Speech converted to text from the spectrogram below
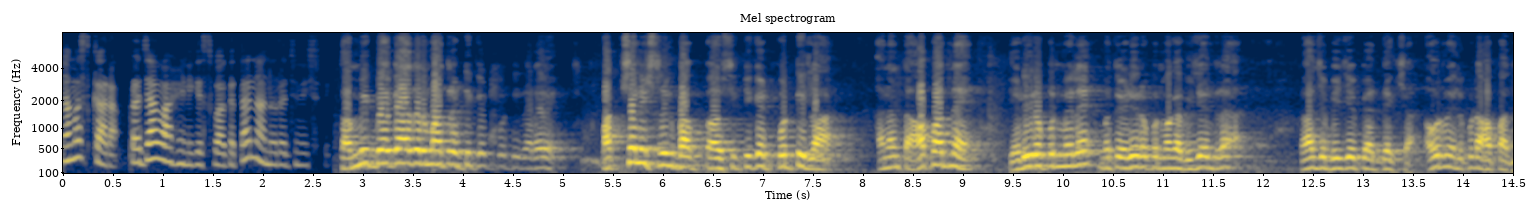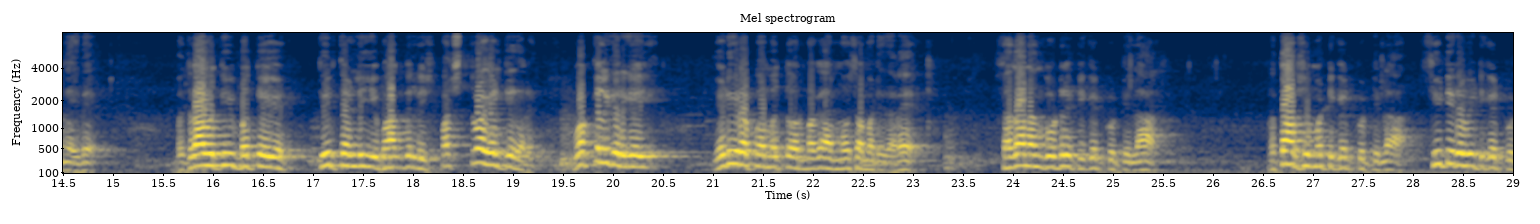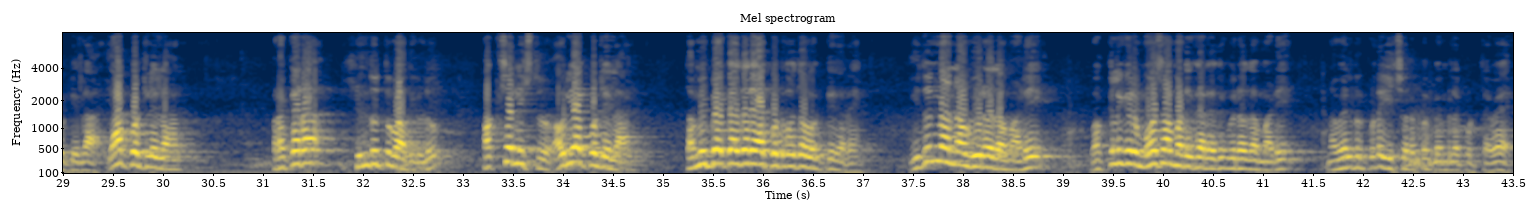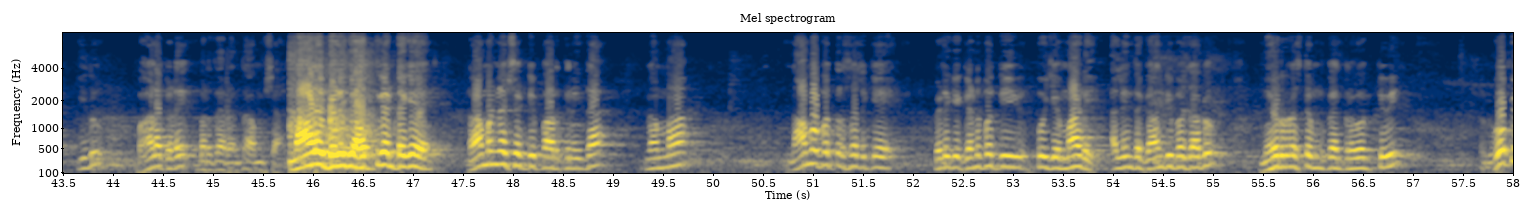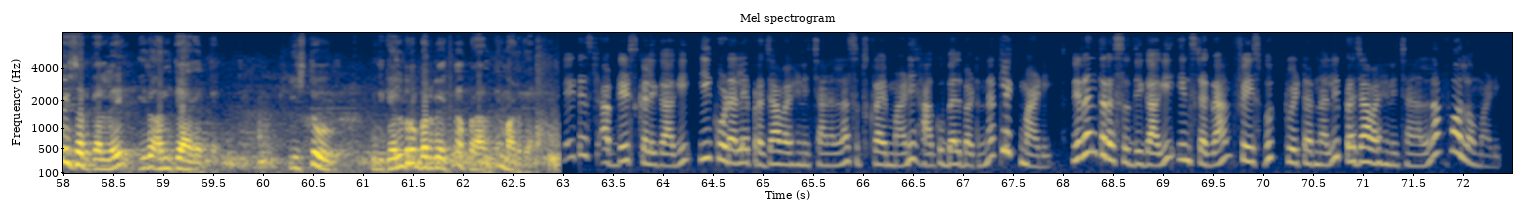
ನಮಸ್ಕಾರ. ಪ್ರಜಾವಾಹಿನಿಗೆ ಸ್ವಾಗತ. ನಾನು ರಜನೀಶ್ರೀ ತಮ್ಮಿಗೆ ಬೇಕಾದ್ರೆ ಮಾತ್ರ ಟಿಕೆಟ್ ಕೊಟ್ಟಿದ್ದಾರೆ. ಪಕ್ಷನಿಷ್ಠರಿಗೆ ಬ- ಬ- ಟಿಕೆಟ್ ಕೊಟ್ಟಿಲ್ಲ. ಅನ್ನಂತ ಆಪಾದನೆ ಯಡಿಯೂರಪ್ಪನ ಮೇಲೆ ಮತ್ತು ಯಡಿಯೂರಪ್ಪನ ಮಗ ವಿಜೇಂದ್ರ, ರಾಜ್ಯ ಬಿ ಜೆ ಪಿ ಅಧ್ಯಕ್ಷ ಅವ್ರ ಮೇಲೂ ಕೂಡ ಆಪಾದನೆ ಇದೆ. ಭದ್ರಾವತಿ ಮತ್ತು ತೀರ್ಥಹಳ್ಳಿ ಈ ಭಾಗದಲ್ಲಿ ಸ್ಪಷ್ಟವಾಗಿ ಹೇಳ್ತಿದ್ದಾರೆ. ಒಕ್ಕಲಿಗರಿಗೆ ಯಡಿಯೂರಪ್ಪ ಮತ್ತು ಅವ್ರ ಮಗ ಮೋಸ ಮಾಡಿದ್ದಾರೆ. ಸದಾನಂದ ಗೌಡ್ರಿಗೆ ಟಿಕೆಟ್ ಕೊಟ್ಟಿಲ್ಲ. ಪ್ರತಾಪ್ ಸಿಂಹ ಟಿಕೆಟ್ ಕೊಟ್ಟಿಲ್ಲ ಸಿ ಟಿ ರವಿ ಟಿಕೆಟ್ ಕೊಟ್ಟಿಲ್ಲ, ಯಾಕೆ ಕೊಟ್ಟಲಿಲ್ಲ ಪ್ರಖರ ಹಿಂದುತ್ವವಾದಿಗಳು, ಪಕ್ಷನಿಷ್ಠರು, ಅವ್ರು ಯಾಕೆ ಕೊಡಲಿಲ್ಲ? ತಮಗೆ ಬೇಕಾದರೆ ಯಾಕೆ ಕೊಟ್ಕೋತಾ ಹೋಗ್ತಿದ್ದಾರೆ? ಇದನ್ನು ನಾವು ವಿರೋಧ ಮಾಡಿ ಒಕ್ಕಲಿಗರು ಮೋಸ ಮಾಡಿದ್ದಾರೆ ಅದಕ್ಕೆ ವಿರೋಧ ಮಾಡಿ ನಾವೆಲ್ಲರೂ ಕೂಡ ಈಶ್ವರಪ್ಪ ಬೆಂಬಲ ಕೊಡ್ತೇವೆ. ಇದು ಬಹಳ ಕಡೆ ಬರ್ತಾ ಇರೋಂಥ ಅಂಶ. ನಾಳೆ ಬೆಳಿಗ್ಗೆ ಹತ್ತು ಗಂಟೆಗೆ ರಾಮಣ್ಣ ಶೆಟ್ಟಿ ಪಾರ್ಕ್ನಿಂದ ನಮ್ಮ ನಾಮಪತ್ರ ಸಲ್ಲಿಕೆ, ಬೆಳಿಗ್ಗೆ ಗಣಪತಿ ಪೂಜೆ ಮಾಡಿ, ಅಲ್ಲಿಂದ ಗಾಂಧಿ ಬಜಾರು ನೆಹರು ರಸ್ತೆ ಮುಖಾಂತರ ಹೋಗ್ತೀವಿ. ಗೋಪಿ ಸರ್ಕಲ್ಲಿ ಇದು ಅಂತ್ಯ ಆಗುತ್ತೆ. ಇಷ್ಟು ಇದಕ್ಕೆಲ್ಲರೂ ಬರಬೇಕು ಅಂತ ಪ್ರಾರ್ಥನೆ ಮಾಡ್ತೇನೆ. ಲೇಟೆಸ್ಟ್ ಅಪ್ಡೇಟ್ಸ್ಗಳಿಗಾಗಿ ಈ ಕೂಡಲೇ ಪ್ರಜಾವಾಹಿನಿ ಚಾನೆಲ್ನ ಸಬ್ಸ್ಕ್ರೈಬ್ ಮಾಡಿ ಹಾಗೂ ಬೆಲ್ ಬಟನ್ನ ಕ್ಲಿಕ್ ಮಾಡಿ. ನಿರಂತರ ಸುದ್ದಿಗಾಗಿ ಇನ್ಸ್ಟಾಗ್ರಾಮ್ ಫೇಸ್ಬುಕ್ ಟ್ವಿಟರ್ನಲ್ಲಿ ಪ್ರಜಾವಾಹಿನಿ ಚಾನೆಲ್ನ ಫಾಲೋ ಮಾಡಿ.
